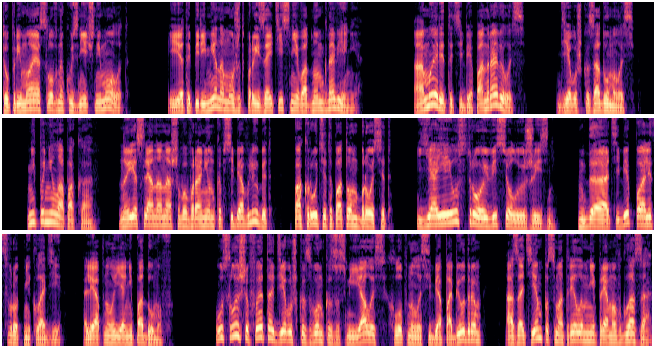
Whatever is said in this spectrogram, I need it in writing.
то прямая, словно кузнечный молот. И эта перемена может произойти с ней в одно мгновение. «А Мэри-то тебе понравилась?» Девушка задумалась. «Не поняла пока. Но если она нашего вороненка в себя влюбит, покрутит и потом бросит, я ей устрою веселую жизнь». «Да, тебе палец в рот не клади», — ляпнул я, не подумав. Услышав это, девушка звонко засмеялась, хлопнула себя по бедрам, а затем посмотрела мне прямо в глаза.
